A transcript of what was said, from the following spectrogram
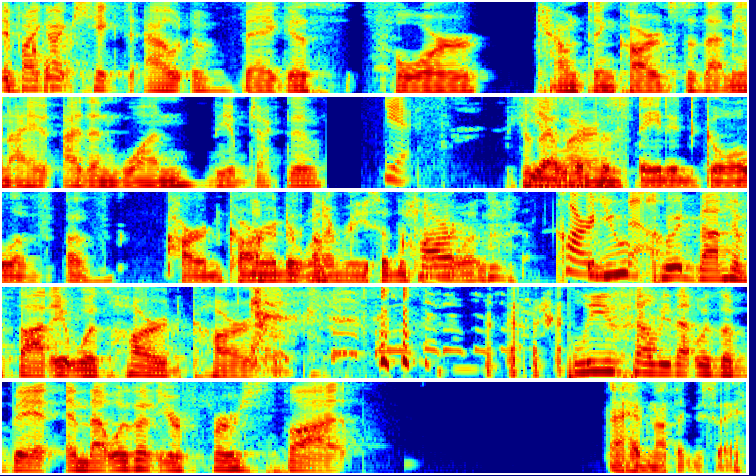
If I got kicked out of Vegas for counting cards, does that mean I I then won the objective? yes. Because yeah, I is that learned the stated goal of, of hard card Of- or whatever you said the hard- title was? Card you sell. could not have thought it was hard card. Please tell me that was a bit and that wasn't your first thought. I have nothing to say.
